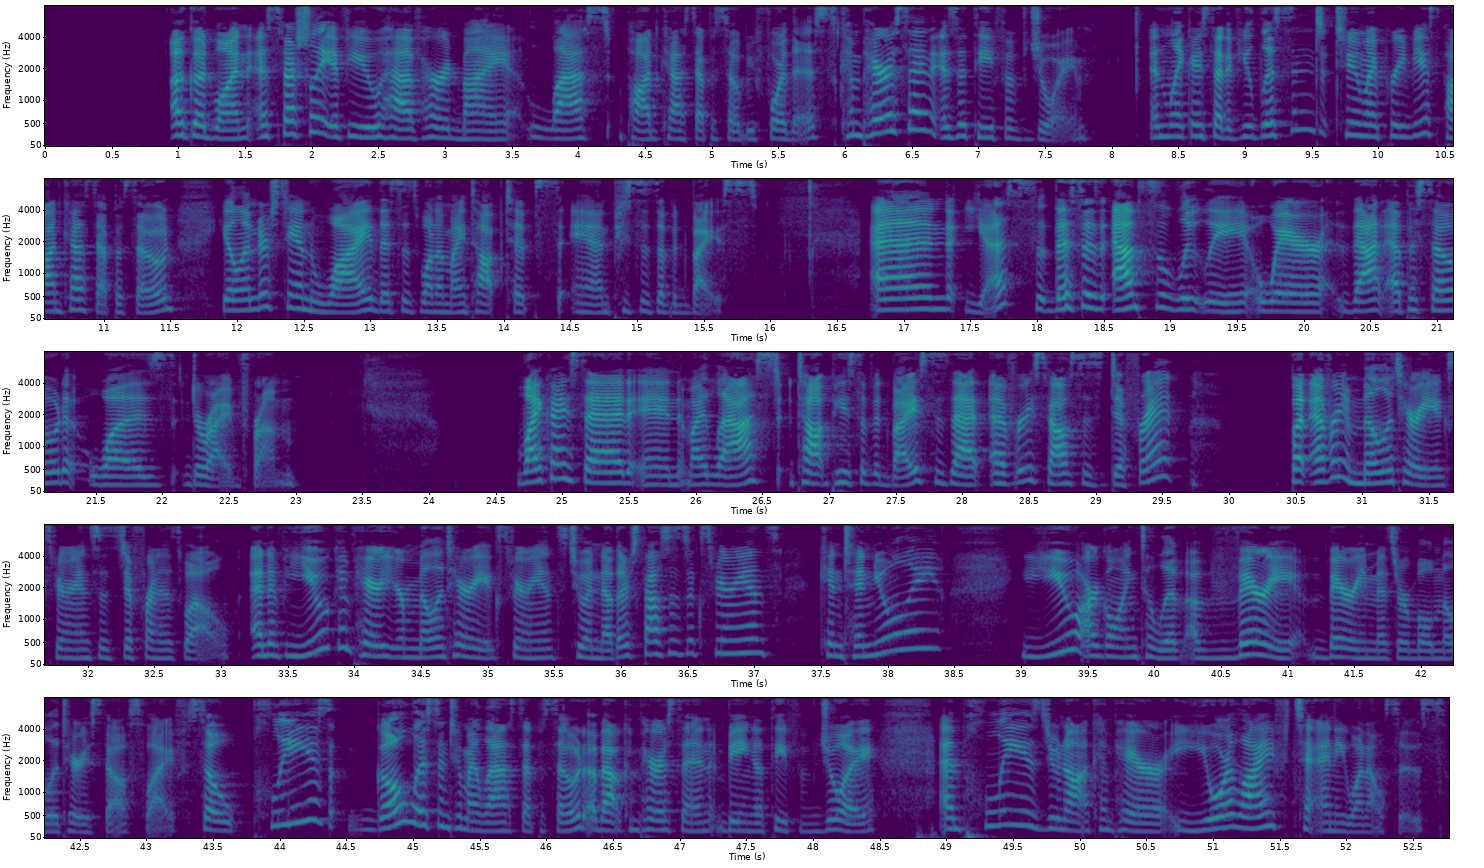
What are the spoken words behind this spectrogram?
a good one, especially if you have heard my last podcast episode before this. Comparison is a thief of joy. And like I said, if you listened to my previous podcast episode, you'll understand why this is one of my top tips and pieces of advice. And yes, this is absolutely where that episode was derived from. Like I said in my last top piece of advice, is that every spouse is different, but every military experience is different as well. And if you compare your military experience to another spouse's experience, continually, you are going to live a very, very miserable military spouse life. So please go listen to my last episode about comparison being a thief of joy. And please do not compare your life to anyone else's.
